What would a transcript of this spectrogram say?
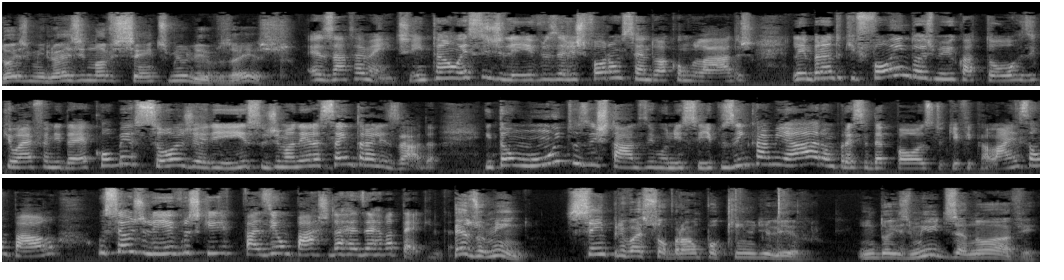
2 milhões e 900 mil livros, é isso? Exatamente. Então, esses livros eles foram sendo acumulados. Lembrando que foi em 2014 que o FNDE começou a gerir isso de maneira centralizada. Então, muitos estados e municípios encaminharam para esse depósito que fica lá em São Paulo os seus livros que faziam parte da reserva técnica. Resumindo, sempre vai sobrar um pouquinho de livro. Em 2019,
